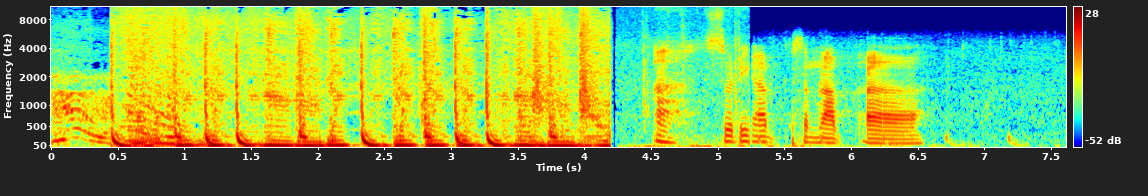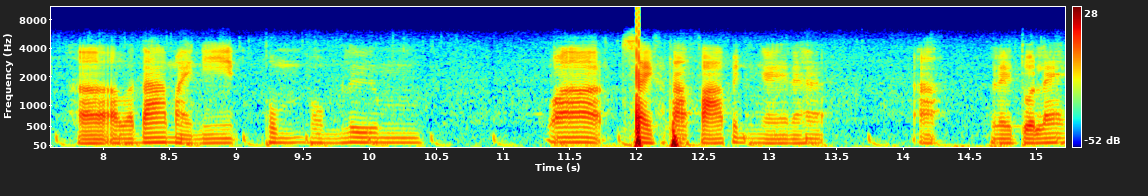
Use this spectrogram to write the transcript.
สวัสดีครับสำหรับเอ่อเอ่ออวตารใหม่นี้ผมผมลืมว่าใส่คาถาฟ้าเป็นยังไงนะฮะ อะอะไรตัวแรก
